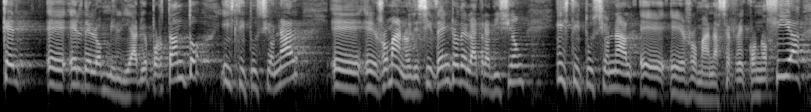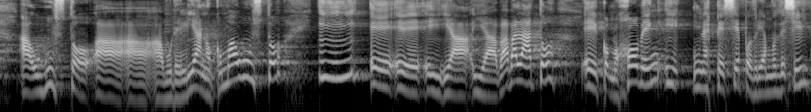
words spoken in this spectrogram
que eh, el, de los miliarios, por tanto, institucional eh, eh, romano, es decir, dentro de la tradición institucional romana. Se reconocía a Augusto, a Aureliano como Augusto y, eh, y, a, Babalato como joven y una especie, podríamos decir,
